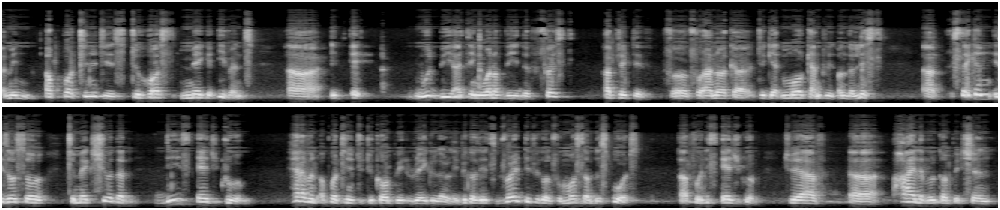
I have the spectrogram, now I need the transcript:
I mean, opportunities to host mega events, uh, it, it, would be, I think, one of the, the first objective for, for ANOCA to get more countries on the list. Uh, second is also to make sure that these age group have an opportunity to compete regularly because it's very difficult for most of the sports uh, for this age group to have uh, high level competition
